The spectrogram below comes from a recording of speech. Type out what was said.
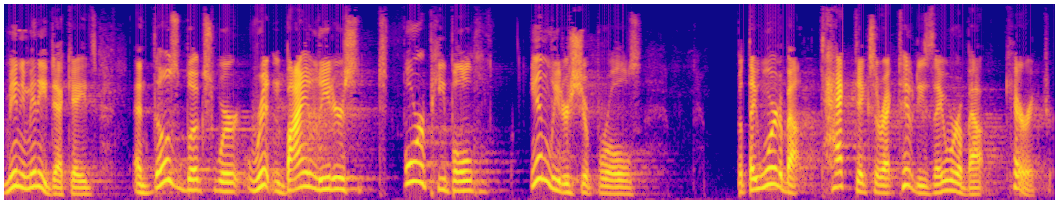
many, many decades, and those books were written by leaders for people in leadership roles, but they weren't about tactics or activities, they were about character.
